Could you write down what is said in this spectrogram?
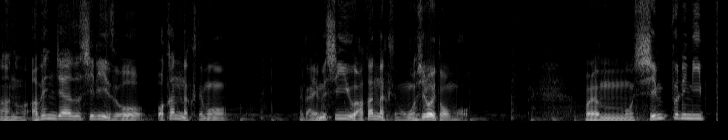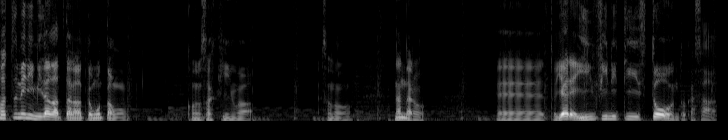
あのアベンジャーズシリーズを分かんなくてもなんか MCU 分かんなくても面白いと思う。俺もうシンプルに一発目に見たかったなって思ったもん。この作品はそのなんだろう。えー、っとやれインフィニティストーンとかさ。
